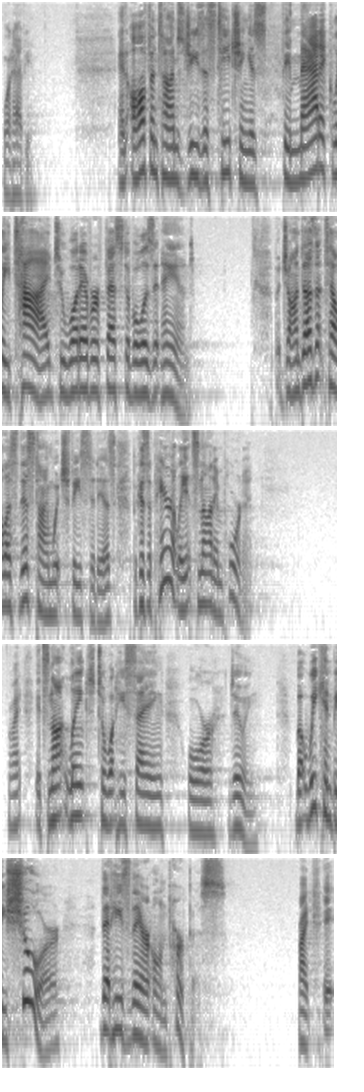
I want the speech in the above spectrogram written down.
what have you. And oftentimes, Jesus' teaching is thematically tied to whatever festival is at hand. But John doesn't tell us this time which feast it is because apparently it's not important. Right? It's not linked to what he's saying or doing. But we can be sure that he's there on purpose. Right? It,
